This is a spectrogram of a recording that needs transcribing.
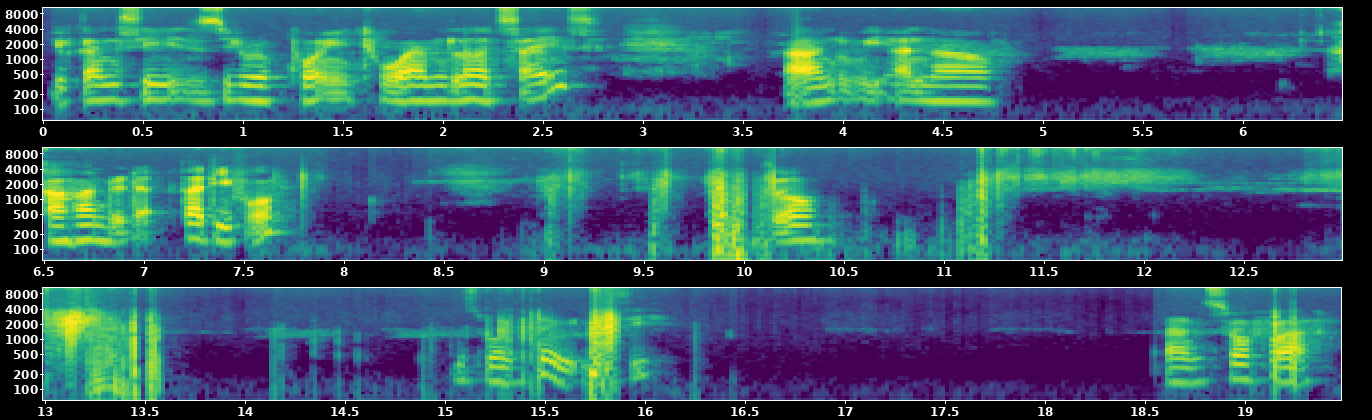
you can see 0.1 lot size and we are now 134 so this was very easy. And so far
